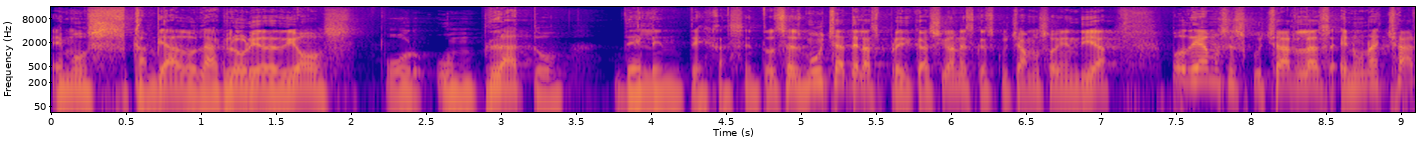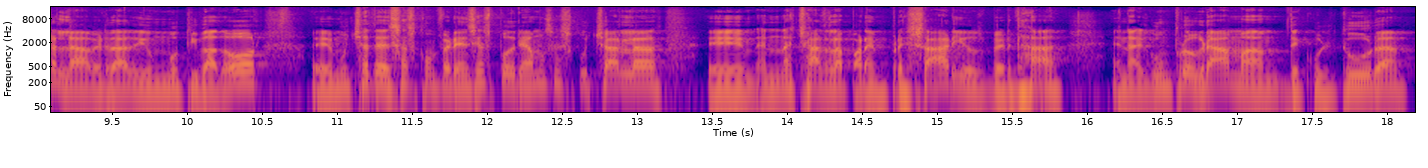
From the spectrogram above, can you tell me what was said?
Hemos cambiado la gloria de Dios por un plato de lentejas. Entonces muchas de las predicaciones que escuchamos hoy en día podríamos escucharlas en una charla, ¿verdad? De un motivador. Eh, muchas de esas conferencias podríamos escucharlas eh, en una charla para empresarios, ¿verdad? En algún programa de cultura.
